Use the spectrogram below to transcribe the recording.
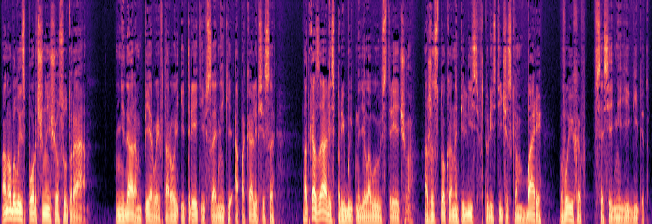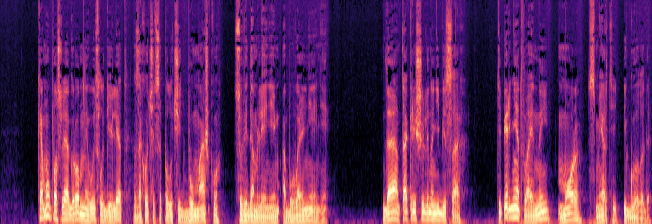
Оно было испорчено еще с утра. Недаром первый, второй и третий всадники апокалипсиса отказались прибыть на деловую встречу, а жестоко напились в туристическом баре, выехав в соседний Египет. Кому после огромной выслуги лет захочется получить бумажку с уведомлением об увольнении? Да, так решили на небесах. Теперь нет войны, мора, смерти и голода.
